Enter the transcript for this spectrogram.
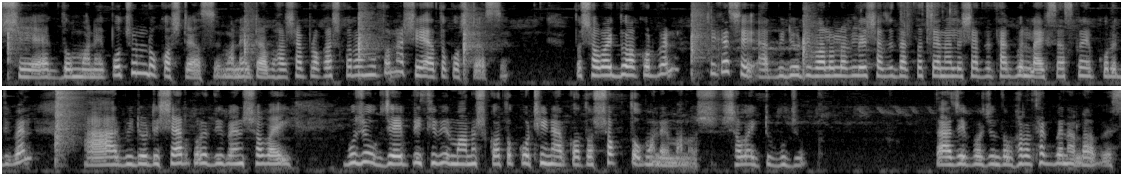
সে একদম মানে প্রচণ্ড কষ্টে আছে। মানে এটা ভাষা প্রকাশ করার মতো না, সে এত কষ্টে আছে। তো সবাই দোয়া করবেন, ঠিক আছে? আর ভিডিওটি ভালো লাগলে সাজে ডাক্তার চ্যানেলের সাথে থাকবেন লাইক সাবস্ক্রাইব করে দিবেন, আর ভিডিওটি শেয়ার করে দিবেন। সবাই বুঝুক যে পৃথিবীর মানুষ কত কঠিন আর কত শক্ত মনের মানুষ। সবাই একটু বুঝুক। তা আজ এই পর্যন্ত ভালো থাকবেন, আল্লাহ হাফেজ।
